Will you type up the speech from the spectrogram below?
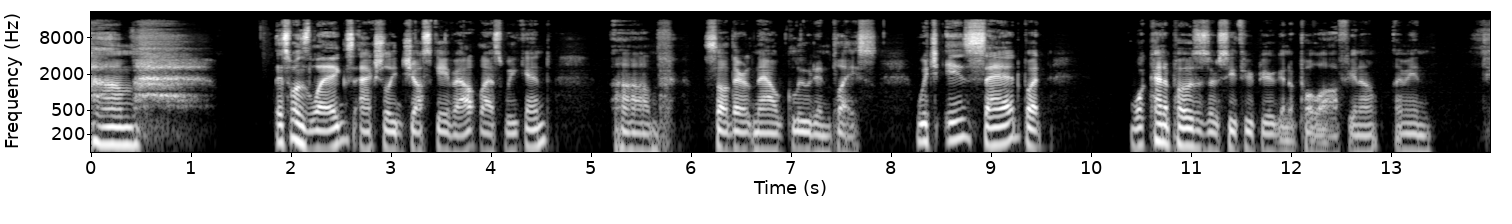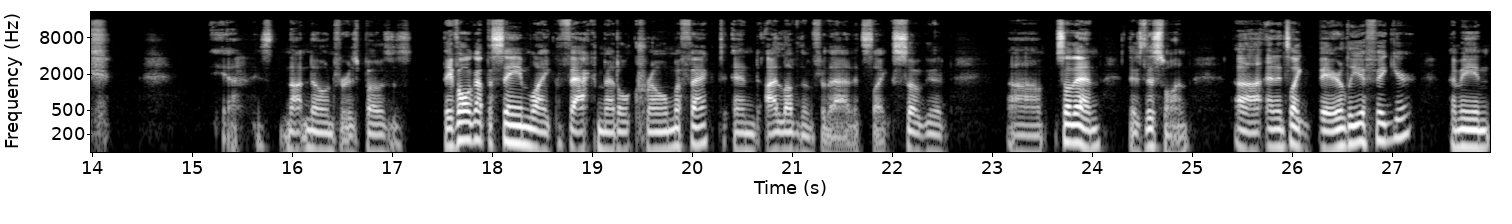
Um, this one's legs actually just gave out last weekend. Um, so they're now glued in place, which is sad, but what kind of poses are C3PO going to pull off, you know? I mean, yeah, he's not known for his poses. They've all got the same like vac metal chrome effect, and I love them for that. It's like so good. Um, so then there's this one, uh, and it's like barely a figure. I mean,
